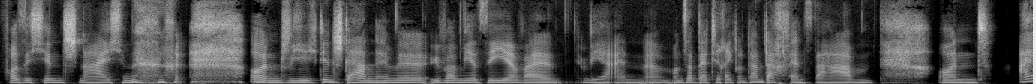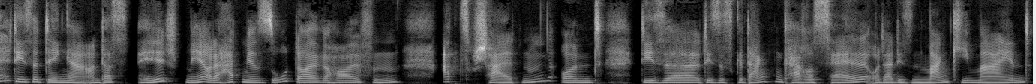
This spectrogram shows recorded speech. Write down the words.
vor sich hin schnarchen und wie ich den Sternenhimmel über mir sehe, weil wir ein, äh, unser Bett direkt unterm Dachfenster haben. Und all diese Dinge. Und das hilft mir oder hat mir so doll geholfen, abzuschalten und diese, dieses Gedankenkarussell oder diesen Monkey Mind,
